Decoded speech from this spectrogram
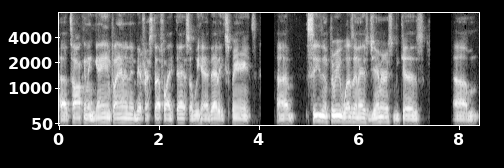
uh, talking and game planning and different stuff like that. So we had that experience. Uh, season three wasn't as generous because um,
